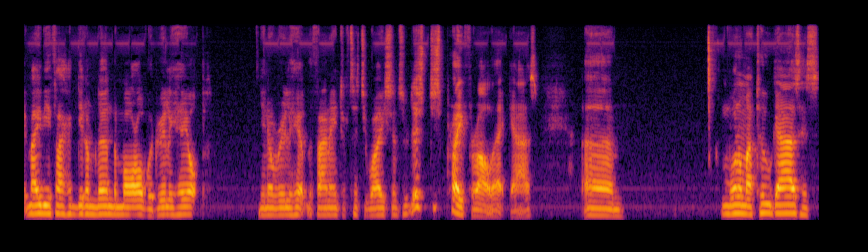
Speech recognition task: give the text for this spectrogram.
maybe if I could get them done tomorrow would really help you know, really help the financial situation. So just just pray for all that, guys. Um, one of my tool guys has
